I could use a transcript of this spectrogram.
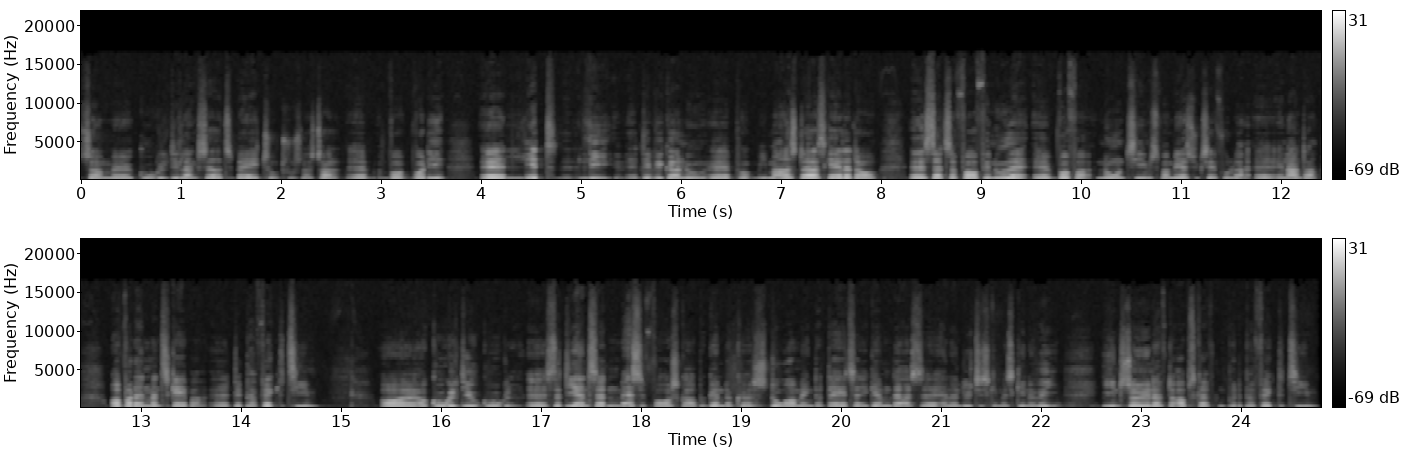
som øh, Google de lancerede tilbage i 2012, øh, hvor, hvor de øh, lidt lige det vi gør nu, øh, på, i meget større skala dog, øh, satte sig for at finde ud af, øh, hvorfor nogle teams var mere succesfulde øh, end andre, og hvordan man skaber øh, det perfekte team. Og, øh, og Google, de er jo Google, øh, så de ansatte en masse forskere og begyndte at køre store mængder data igennem deres øh, analytiske maskineri i en søgen efter opskriften på det perfekte team.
